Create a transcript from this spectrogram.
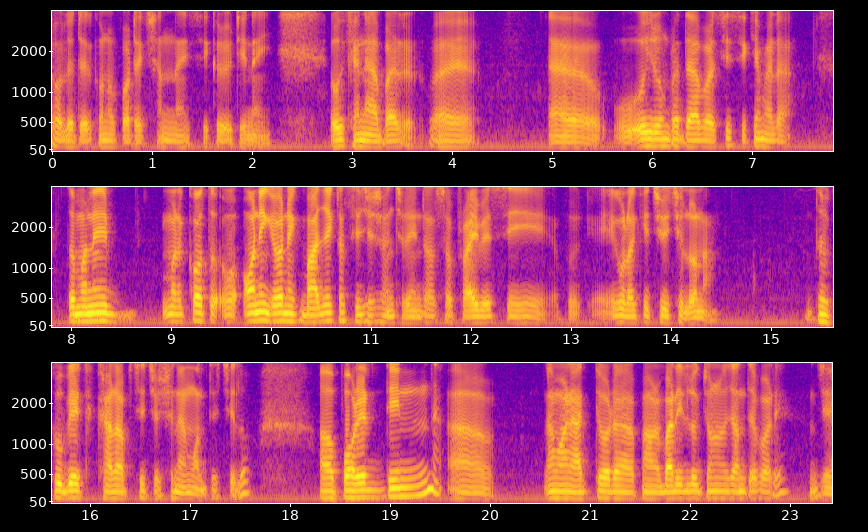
টয়লেটের কোনো প্রোটেকশন নাই সিকিউরিটি নাই। ওইখানে আবার ওই রুমটাতে আবার সিসি ক্যামেরা তো মানে মানে কত, অনেক অনেক বাজে একটা সিচুয়েশন ছিল ইন টার্মস অফ প্রাইভেসি এগুলো কিছুই ছিল না। তো খুবই খারাপ সিচুয়েশনের মধ্যে ছিল। পরের দিন আমার আত্মীয়রা, আমার বাড়ির লোকজনও জানতে পারে যে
